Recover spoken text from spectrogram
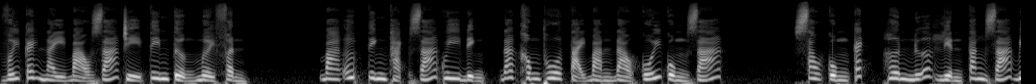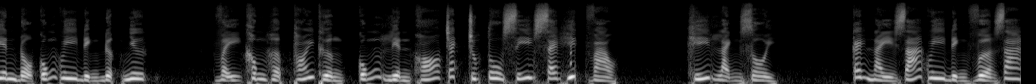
Với cái này bảo giá trị tin tưởng 10 phần. Ba ước tinh thạch giá quy định đã không thua tại bàn đảo cuối cùng giá. Sau cùng cách hơn nữa liền tăng giá biên độ cũng quy định được như. Vậy không hợp thói thường cũng liền khó trách chúng tu sĩ sẽ hít vào. Khí lạnh rồi. Cái này giá quy định vừa ra,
